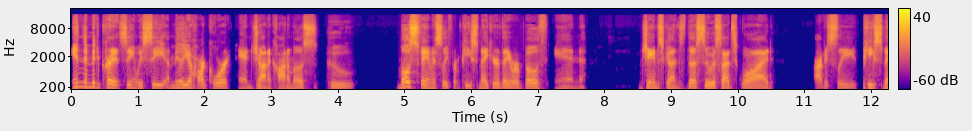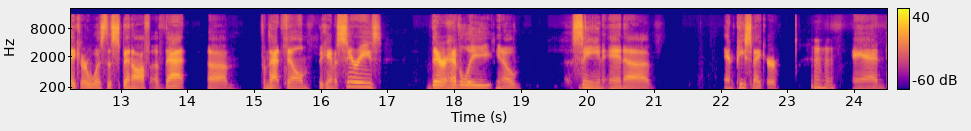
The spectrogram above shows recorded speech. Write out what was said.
in the mid credit scene, we see Amelia Harcourt and John Economos, who most famously from Peacemaker, they were both in James Gunn's The Suicide Squad. Obviously, Peacemaker was the spinoff of that um, from that film, became a series. They're heavily, you know, seen in uh in Peacemaker. Mm-hmm. And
